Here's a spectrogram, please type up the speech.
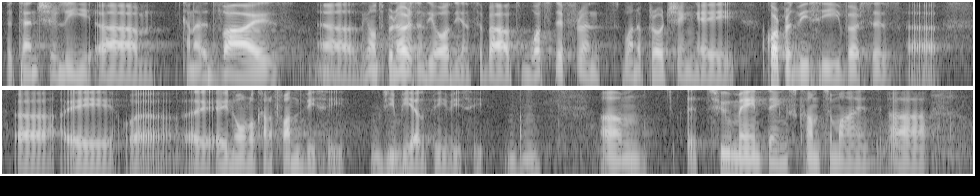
potentially um, kind of advise uh, the entrepreneurs in the audience about what's different when approaching a corporate VC versus uh, uh, a, uh, a, a, normal kind of fund VC, mm -hmm. GPLP VC? Mm -hmm. um, two main things come to mind.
